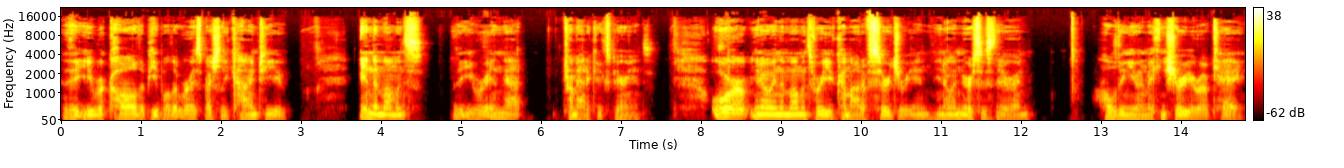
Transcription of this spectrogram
that you recall the people that were especially kind to you in the moments that you were in that traumatic experience. Or, you know, in the moments where you come out of surgery and, you know, a nurse is there and holding you and making sure you're okay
